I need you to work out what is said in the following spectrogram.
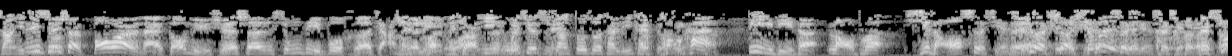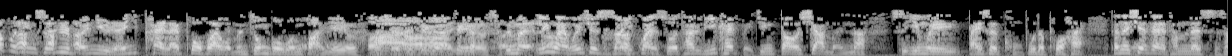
上一堆事儿，包二奶，搞女学生，兄弟不和，假学历，没错。一文学史上都说他离开北京。看。弟弟的老婆洗澡涉嫌，涉涉什么涉嫌？涉嫌，说不定是日本女人派来破坏我们中国文化，也有啊，这个这个。那么，另外文学史上一贯说他离开北京到厦门呢，是因为白色恐怖的迫害。但是现在他们在史上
